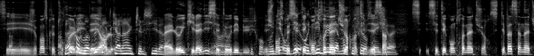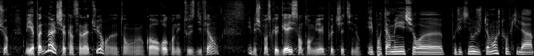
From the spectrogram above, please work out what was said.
C'est, je pense que C'est vrai Tuchel qu'on le et voit plus d'ailleurs le- câlin avec Chelsea là. bah, Loïc il a dit, Ouais, c'était au début. Et je pense que c'était contre il nature quand il faisait PSG, ça. C'était contre nature. C'était pas sa nature. Mais il n'y a pas de mal, chacun sa nature. Attends, encore heureux qu'on est tous différents. Et- Mais je pense que Gay s'entend mieux avec Pochettino. Et pour terminer sur euh, Pochettino, justement, je trouve qu'il a,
